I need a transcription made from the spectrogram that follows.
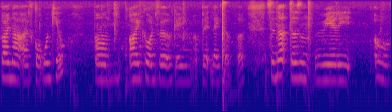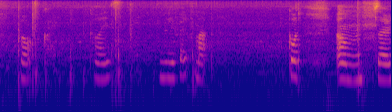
by now, I've got one kill. Um, I got into the game a bit later, but so that doesn't really. Oh fuck, guys, nearly fell off map. God. Um, so,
